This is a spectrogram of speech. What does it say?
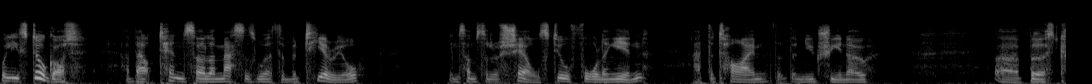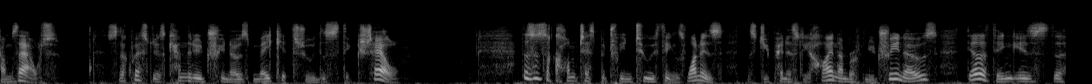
Well, you've still got about 10 solar masses worth of material in some sort of shell still falling in at the time that the neutrino uh, burst comes out. So the question is, can the neutrinos make it through this thick shell? This is a contest between two things. One is the stupendously high number of neutrinos. The other thing is the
